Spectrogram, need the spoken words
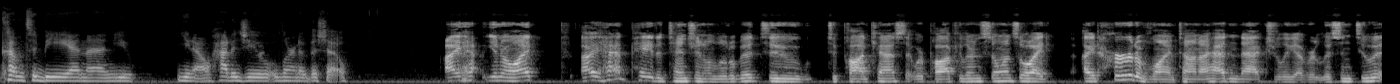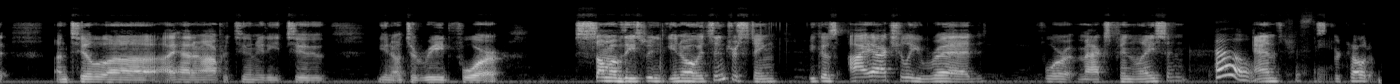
come to be and then you, you know, how did you learn of the show? I, ha- you know, I I had paid attention a little bit to to podcasts that were popular and so on. So I'd I'd heard of Limetown. I hadn't actually ever listened to it until uh, I had an opportunity to, you know, to read for some of these. You know, it's interesting because I actually read for Max Finlayson oh. and for Totem.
